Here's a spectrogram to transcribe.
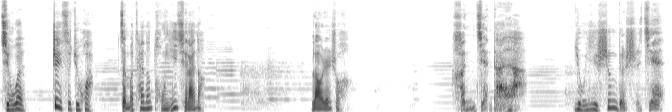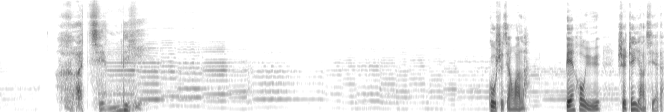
请问，这四句话怎么才能统一起来呢？”老人说：“很简单啊，用一生的时间和精力。”故事讲完了，编后语是这样写的：“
